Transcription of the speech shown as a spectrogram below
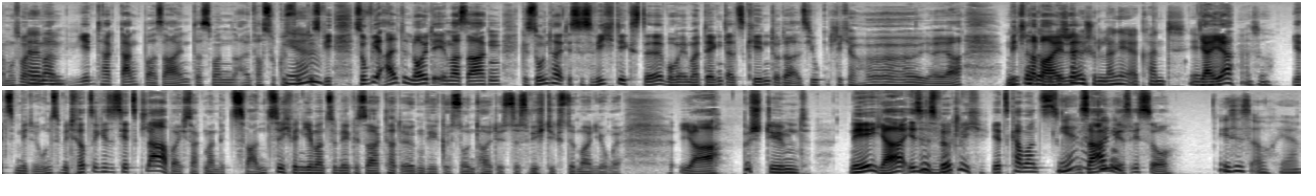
Da muss man Ähm, immer jeden Tag dankbar sein, dass man einfach so gesund Ja. ist. Wie, so wie alte Leute immer sagen, Gesundheit ist das Wichtigste, wo man immer denkt als Kind oder als Jugendlicher, ja, ja. Ja, aber das Mittlerweile, habe ich schon lange erkannt. Ja, ja. Also, jetzt mit uns mit 40 ist es jetzt klar, aber ich sag mal mit 20, wenn jemand zu mir gesagt hat, irgendwie Gesundheit ist das Wichtigste, mein Junge. Ja, bestimmt. Nee, ja, ist es wirklich. Jetzt kann man es Ja, sagen, natürlich. es ist so. ist es auch, ja.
